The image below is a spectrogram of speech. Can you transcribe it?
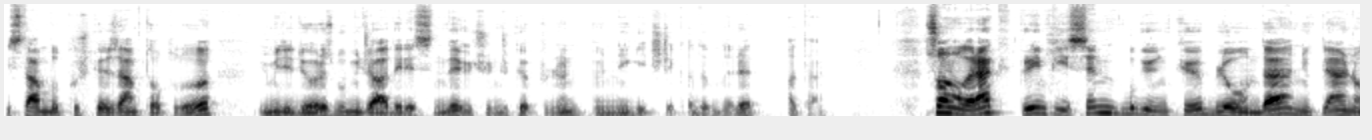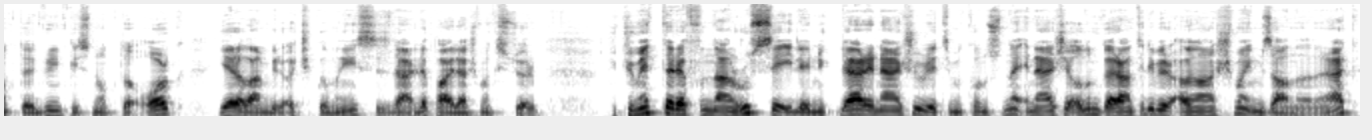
İstanbul Kuş Gözlem Topluluğu ümit ediyoruz bu mücadelesinde 3. köprünün önüne geçecek adımları atar. Son olarak Greenpeace'in bugünkü blogunda nükleer.greenpeace.org yer alan bir açıklamayı sizlerle paylaşmak istiyorum. Hükümet tarafından Rusya ile nükleer enerji üretimi konusunda enerji alım garantili bir anlaşma imzalanarak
